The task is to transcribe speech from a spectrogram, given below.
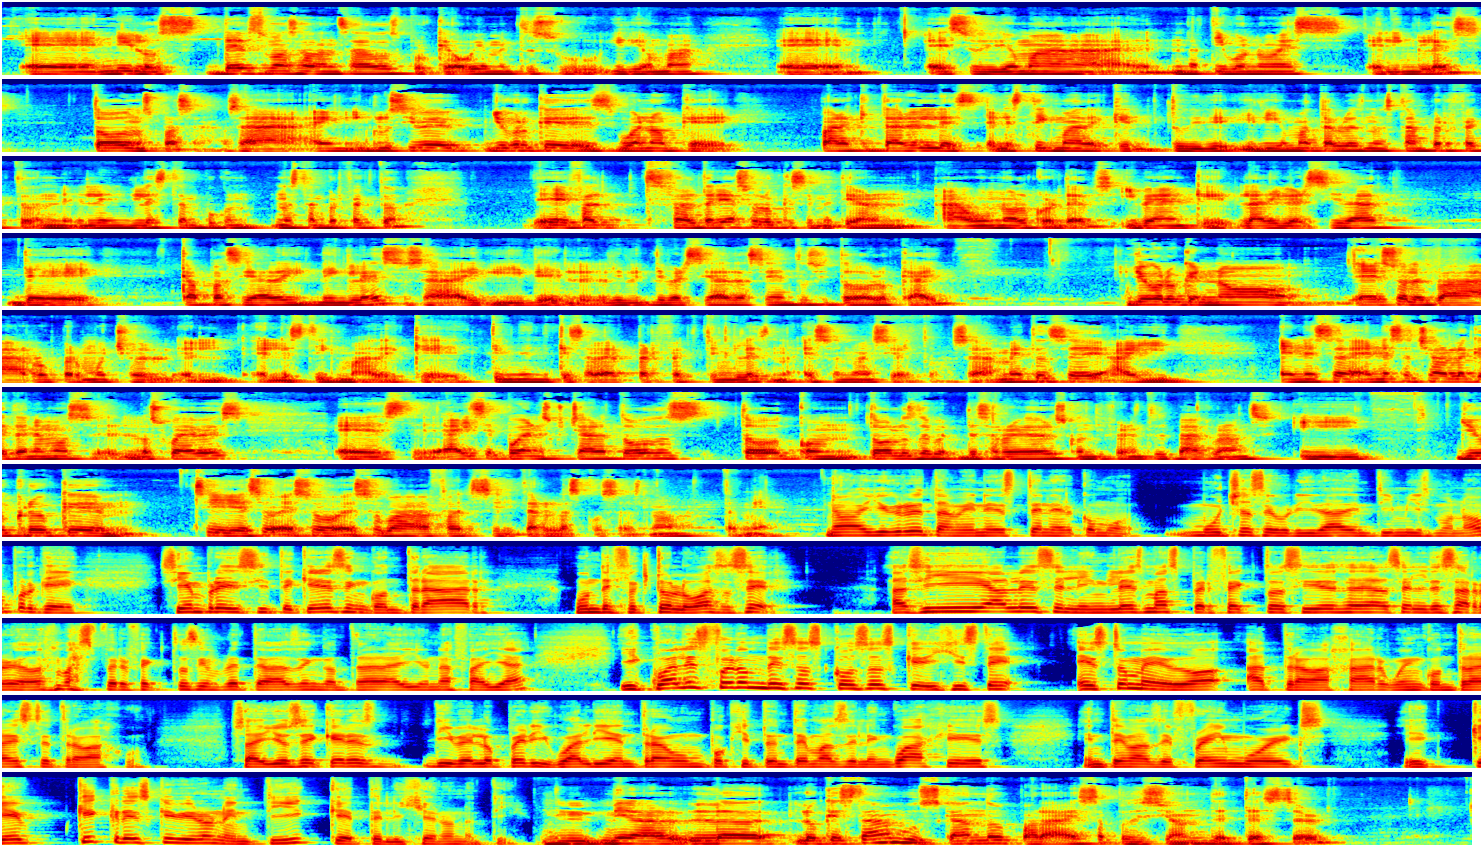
eh, ni los devs más avanzados, porque obviamente su idioma, eh, su idioma nativo no es el inglés todo nos pasa. O sea, inclusive yo creo que es bueno que para quitar el, estigma de que tu idioma tal vez no es tan perfecto, el inglés tampoco no es tan perfecto, eh, faltaría solo que se metieran a un All Core Devs y vean que la diversidad de capacidad de, inglés, o sea, y de, diversidad de acentos y todo lo que hay, yo creo que no, eso les va a romper mucho el estigma de que tienen que saber perfecto inglés. eso no es cierto. O sea, métanse ahí en esa, en esa charla que tenemos eh, los jueves. Este, ahí se pueden escuchar a todos, todo, con todos los desarrolladores con diferentes backgrounds. Y yo creo que sí, eso, eso, eso va a facilitar las cosas, ¿no? También. No, yo creo que también es tener como mucha seguridad en ti mismo, ¿no? Porque siempre si te quieres encontrar un defecto, lo vas a hacer. Así hables el inglés más perfecto, así seas el desarrollador más perfecto, siempre te vas a encontrar ahí una falla. ¿Y cuáles fueron de esas cosas que dijiste, esto me ayudó a trabajar o encontrar este trabajo. O sea, yo sé que eres developer igual y entra un poquito en temas de lenguajes, en temas de frameworks. Eh, ¿Qué, ¿Qué, crees que vieron en ti que te eligieron a ti? Mira, lo, que estaban buscando para esa posición de tester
